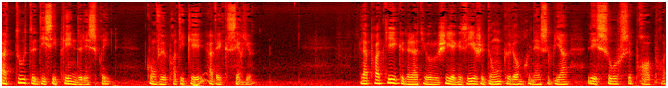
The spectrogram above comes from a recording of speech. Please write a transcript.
à toute discipline de l'esprit qu'on veut pratiquer avec sérieux. La pratique de la théologie exige donc que l'homme connaisse bien les sources propres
